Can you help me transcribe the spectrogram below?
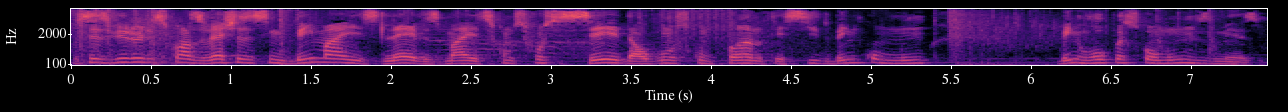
vocês viram eles com as vestes assim bem mais leves, mais como se fosse seda, alguns com pano, tecido, bem comum, bem roupas comuns mesmo.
